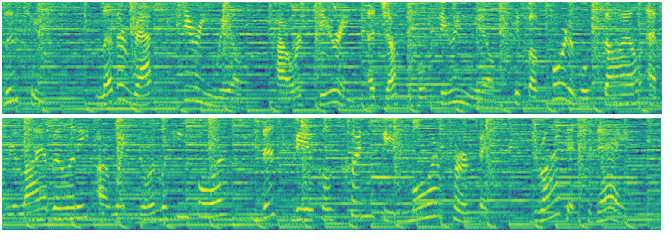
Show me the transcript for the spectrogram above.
Bluetooth, leather wrapped steering wheel, power steering, adjustable steering wheel. If affordable style and reliability are what you're looking for, this vehicle couldn't be more perfect. Drive it today.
